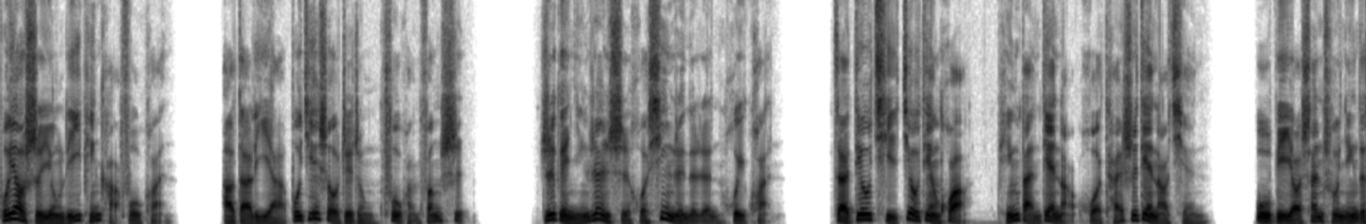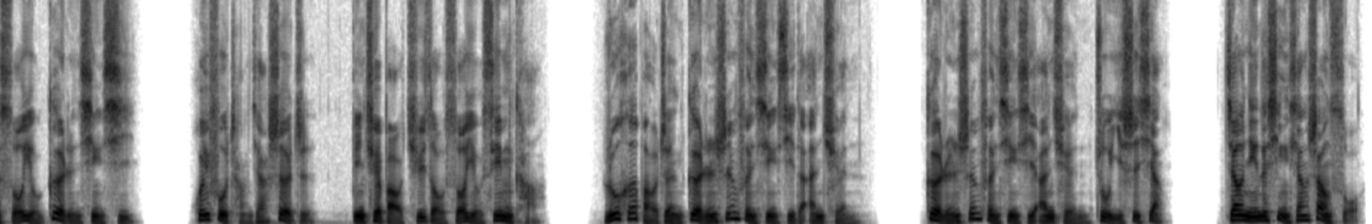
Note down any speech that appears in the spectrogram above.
不要使用礼品卡付款，澳大利亚不接受这种付款方式，只给您认识或信任的人汇款。在丢弃旧电话、平板电脑或台式电脑前，务必要删除您的所有个人信息，恢复厂家设置，并确保取走所有 SIM 卡。如何保证个人身份信息的安全？个人身份信息安全注意事项：将您的信箱上锁，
